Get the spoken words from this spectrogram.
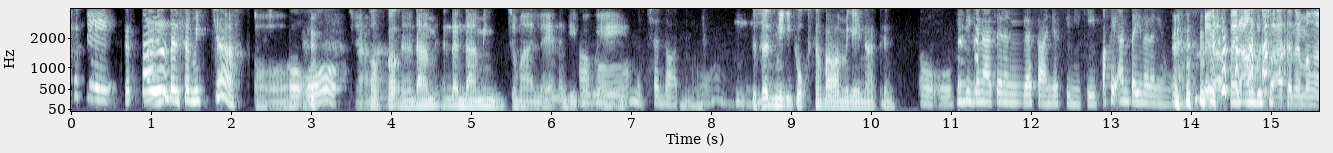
Hindi. Tayo dahil sa meet siya. Oo. Oo. Siya. Opo. Ang dami, ang daming sumali ng giveaway. Oo. Mitcha.com. Mm. So, Nikki Cooks na papamigay natin. Oo. Bibigyan natin ng lasagna si Nikki. Pakiantay na lang yung... pero, pero ang gusto ata ng mga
